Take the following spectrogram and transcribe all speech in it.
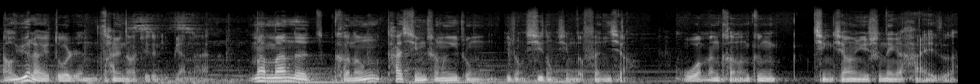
然后越来越多人参与到这个里边来了。慢慢的，可能它形成了一种一种系统性的分享。我们可能更倾向于是那个孩子。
